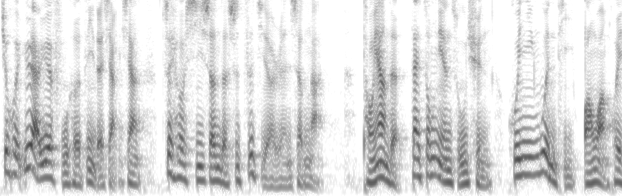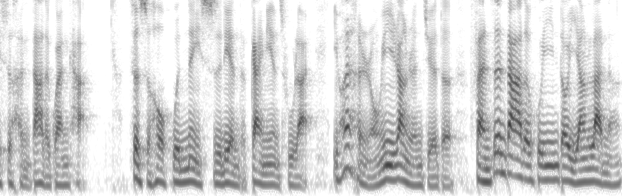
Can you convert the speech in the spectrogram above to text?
就会越来越符合自己的想象，最后牺牲的是自己的人生啊。同样的，在中年族群，婚姻问题往往会是很大的关卡。这时候，婚内失恋的概念出来，也会很容易让人觉得，反正大家的婚姻都一样烂啊。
